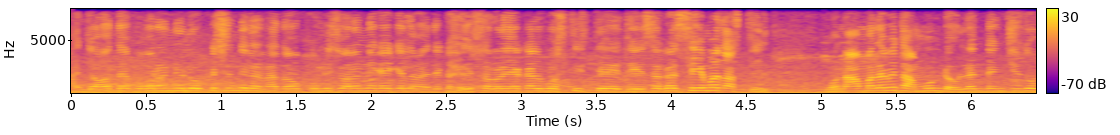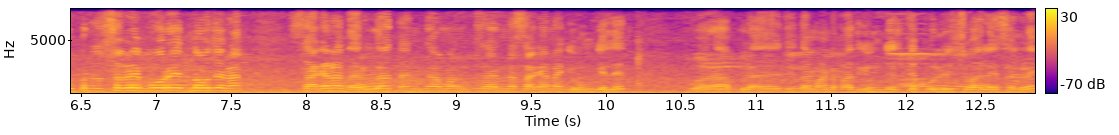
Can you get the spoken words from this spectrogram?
आणि जेव्हा त्या पोरांनी लोकेशन दिलं ना तेव्हा पोलीसवाल्यांनी काय केलं माहिती आहे का? हे सगळे एकाच वस्तीत ते हे सगळं सेमच असतील. म्हणून आम्हाला बी थांबून ठेवलं आणि त्यांची जोपर्यंत सगळे पोरं येत नव्हते ना सगळ्यांना धरलं. त्यांना मग त्यांना सगळ्यांना घेऊन गेलेत. व आपलं तिथं मंडपात घेऊन गेले ते पोलीसवाले सगळे.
